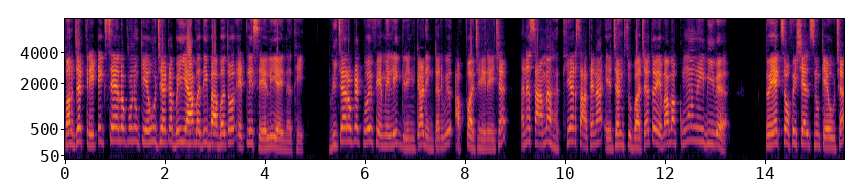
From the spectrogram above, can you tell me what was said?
પણ જે ક્રિટિક્સ છે એ લોકોનું કેવું છે કે ભાઈ આ બધી બાબતો એટલી સહેલી નથી. વિચારો કે કોઈ ફેમિલી ગ્રીન કાર્ડ ઇન્ટરવ્યૂ આપવા જઈ રહી છે અને સામે હથિયાર સાથેના એજન્ટ્સ ઊભા છે. તો એવામાં કોણ નહીં બીવે? તો એક્સ ઓફિશિયલ્સનું કેવું છે.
